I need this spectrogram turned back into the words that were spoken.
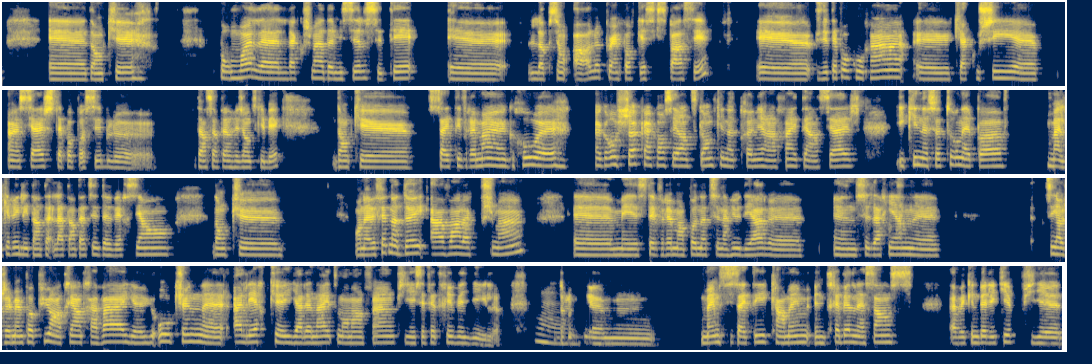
donc, pour moi, l'accouchement à domicile, c'était l'option A, là, peu importe qu'est-ce qui se passait. Euh, puis j'étais pas au courant qu'accoucher un siège, c'était pas possible euh, dans certaines régions du Québec. Donc, euh, ça a été vraiment un gros, euh, un gros choc quand on s'est rendu compte que notre premier enfant était en siège et qu'il ne se tournait pas malgré la tentative de version. Donc, on avait fait notre deuil avant l'accouchement, mais c'était vraiment pas notre scénario idéal. une césarienne j'ai même pas pu entrer en travail. Il n'y a eu aucune euh, alerte qu'il allait naître mon enfant, puis il s'est fait réveiller. Là. Hmm. Donc, euh, même si ça a été quand même une très belle naissance avec une belle équipe, puis euh,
